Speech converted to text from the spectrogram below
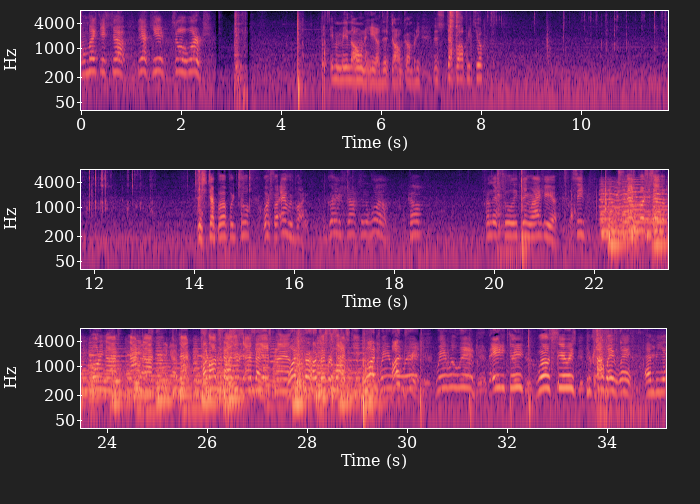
Gonna make this shot. Yeah, kid, so it works. Even being the owner here of this dog company, this step up here too. This step up here too works for everybody. The greatest shots in the world come from this tooly thing right here. See, best pushes ever, 49, 99. That sponsored by this 100% NBA player, One per hundred Mr. percent. One We will hundred. win. We will win. The 83 World Series. You can't wait, wait. NBA.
